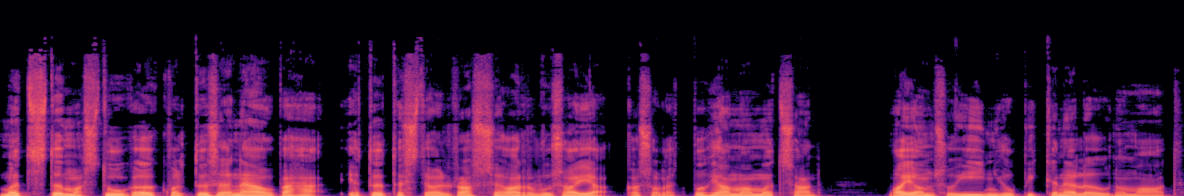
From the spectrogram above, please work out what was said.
mõts tõmbas tuuga õkvalt tõse näo pähe ja tõtõste oll rasse arvu saia, kas oled Põhjamaa mõtsan vai om su iin jupikene lõunamaad.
